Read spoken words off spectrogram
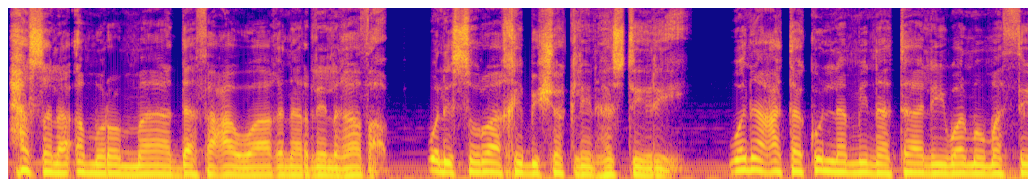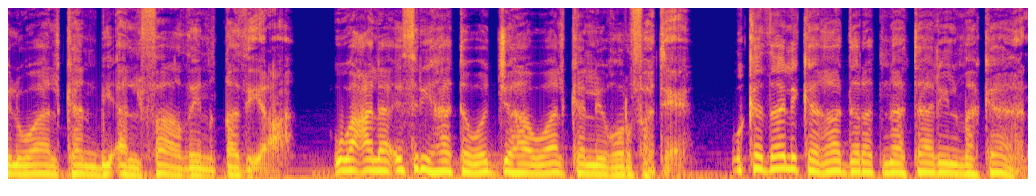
حصل أمر ما دفع واغنر للغضب وللصراخ بشكل هستيري ونعت كل من ناتالي والممثل والكان بألفاظ قذرة وعلى إثرها توجه والكا لغرفته وكذلك غادرت ناتالي المكان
